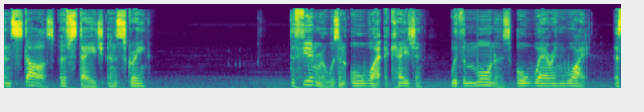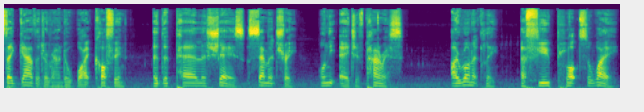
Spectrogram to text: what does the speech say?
and stars of stage and screen. The funeral was an all white occasion, with the mourners all wearing white as they gathered around a white coffin at the Père Lachaise cemetery on the edge of Paris, ironically, a few plots away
